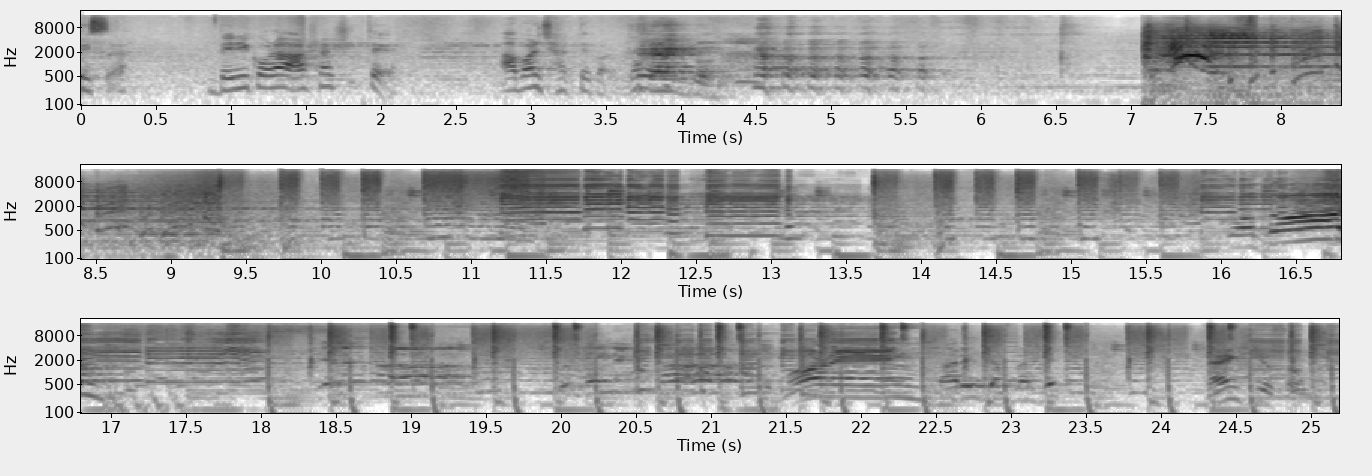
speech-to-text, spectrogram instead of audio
হয়েছে দেরি করা আশা শীতে আবার ঝাড়তে পারব। একদম। Ratan morning thank you so much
